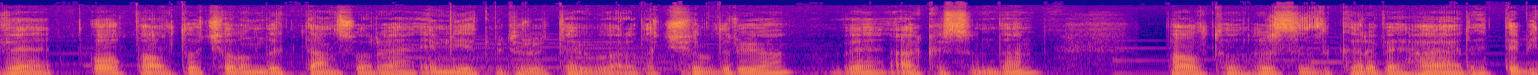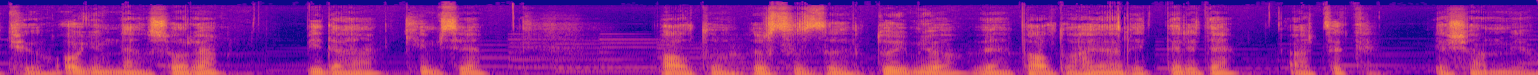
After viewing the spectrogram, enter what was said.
Ve o palto çalındıktan sonra emniyet müdürü tabii bu arada çıldırıyor ve arkasından palto hırsızlıkları ve hayalet de bitiyor. O günden sonra bir daha kimse palto hırsızlığı duymuyor ve palto hayaletleri de artık yaşanmıyor.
